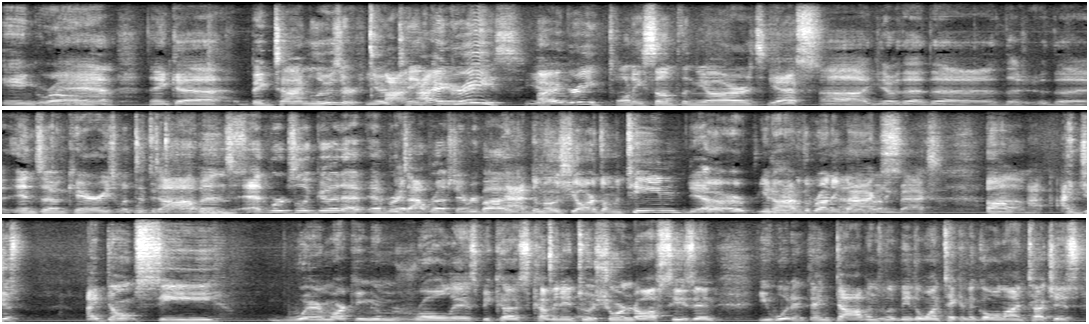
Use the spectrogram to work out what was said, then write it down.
Ingram. Man, I think uh, big time loser. You know, I- I agree. carries. you I agree. Twenty something yards. Yes. Uh, you know the, the the the end zone carries went With to Dobbins. Dobbins. Edwards looked good. Ed, Edwards Ed- outrushed everybody. had the most yards on the team. Yeah. uh, or you know, out of the running Out backs. running backs. Um, Um, I, I just I don't see where Mark Ingram's role is because coming into a shortened offseason, you wouldn't think Dobbins would be the one taking the goal line touches.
